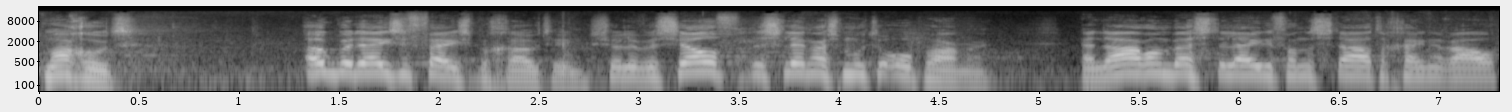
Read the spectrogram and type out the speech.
Maar goed, ook bij deze feestbegroting zullen we zelf de slingers moeten ophangen. En daarom, beste leden van de Staten-Generaal,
